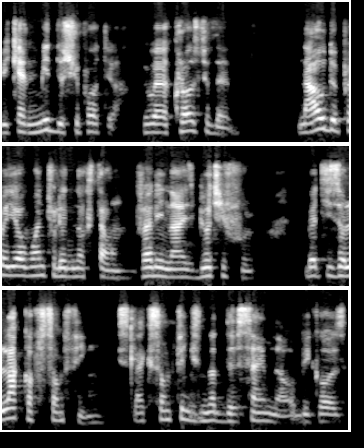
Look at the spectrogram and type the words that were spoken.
we can meet the supporter. We were close to them. Now the player went to Lennoxtown. very nice, beautiful, but it's a lack of something. It's like something is not the same now because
